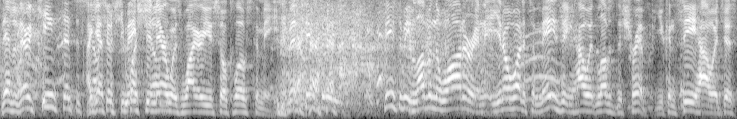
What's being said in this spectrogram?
they have a very keen sense of I smell. guess so the question there was, why are you so close to me? It seems to be, seems to be loving the water, and you know what? It's amazing how it loves the shrimp. You can see how it just.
